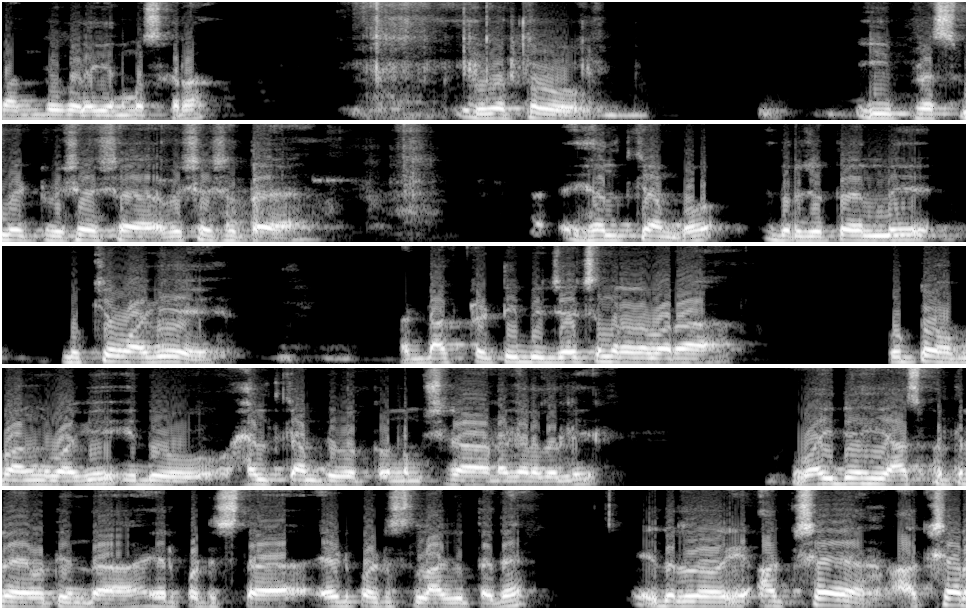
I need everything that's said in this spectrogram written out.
ಬಂಧುಗಳಿಗೆ ನಮಸ್ಕಾರ. ಇವತ್ತು ಈ ಪ್ರೆಸ್ ಮೀಟ್ ವಿಶೇಷ, ವಿಶೇಷತೆ ಹೆಲ್ತ್ ಕ್ಯಾಂಪ್ ಇದರ ಜೊತೆಯಲ್ಲಿ ಮುಖ್ಯವಾಗಿ ಡಾಕ್ಟರ್ ಟಿ ಬಿ ಜಯಚಂದ್ರರವರ ಹುಟ್ಟುಹಬ್ಬ ಅಂಗವಾಗಿ ಇದು ಹೆಲ್ತ್ ಕ್ಯಾಂಪ್ ಇವತ್ತು ನಮ್ಮ ನಗರದಲ್ಲಿ ವೈದೇಹಿ ಆಸ್ಪತ್ರೆ ವತಿಯಿಂದ ಏರ್ಪಡಿಸಿದ ಏರ್ಪಡಿಸಲಾಗುತ್ತದೆ. ಇದರ ಅಕ್ಷಯ, ಅಕ್ಷರ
